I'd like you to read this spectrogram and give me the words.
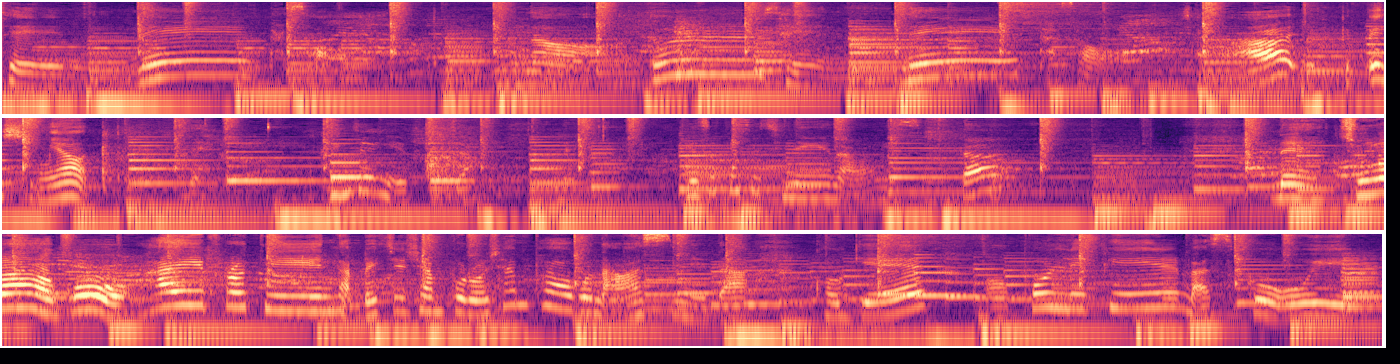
셋, 넷, 다섯. 하나, 둘, 셋, 넷, 다섯. 자, 이렇게 빼시면 네, 굉장히 예쁘죠? 중화하고 high protein 단백질 샴푸로 샴푸하고 나왔습니다. 거기에 어, 폴리필, 마스크 오일,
